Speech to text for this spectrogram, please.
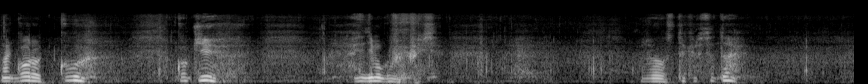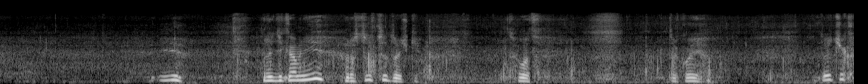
На гору Ку... Куки. Я не могу выговорить. Пожалуйста, красота. И среди камней растут цветочки. Вот такой цветочек.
